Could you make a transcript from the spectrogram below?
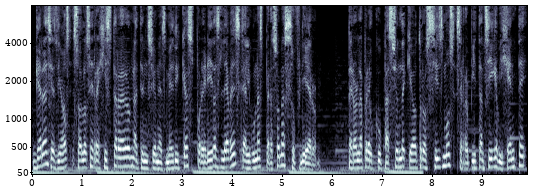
Gracias Dios solo se registraron atenciones médicas por heridas leves que algunas personas sufrieron. Pero la preocupación de que otros sismos se repitan sigue vigente,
